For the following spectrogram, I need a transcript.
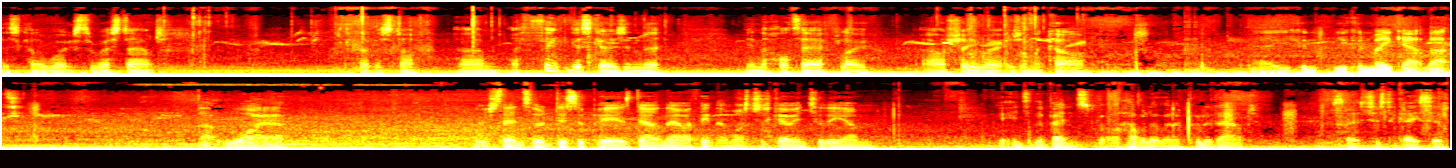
this kind of works the rest out clever stuff. Um, I think this goes in the in the hot airflow. I'll show you where it is on the car. Uh, you can you can make out that that wire, which then sort of disappears down there. I think that must just go into the um into the vents, but I'll have a look when I pull it out. So it's just a case of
